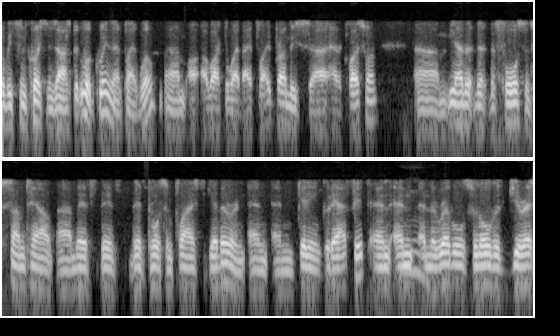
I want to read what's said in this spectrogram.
will be some questions asked. But look, Queensland played well. Um, I, I like the way they played. Brumbies uh, had a close one. Um, you know, the, the, the force of Sumtown, um, they've, they've, they've brought some players together and, and, and getting a good outfit. And, and, mm. and the Rebels, with all the duress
